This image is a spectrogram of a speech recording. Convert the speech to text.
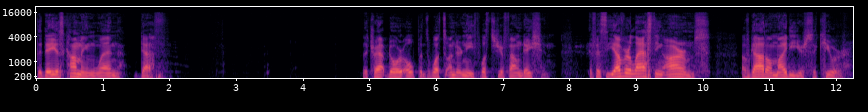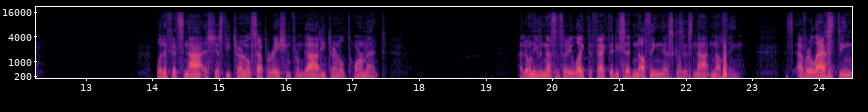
the day is coming when death the trap door opens. What's underneath? What's your foundation? If it's the everlasting arms of God Almighty, you're secure. But if it's not, it's just eternal separation from God, eternal torment. I don't even necessarily like the fact that he said nothingness because it's not nothing. It's everlasting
